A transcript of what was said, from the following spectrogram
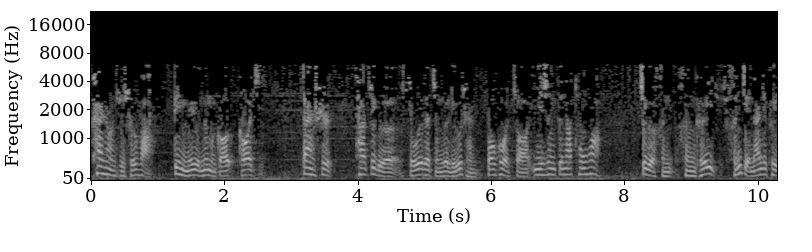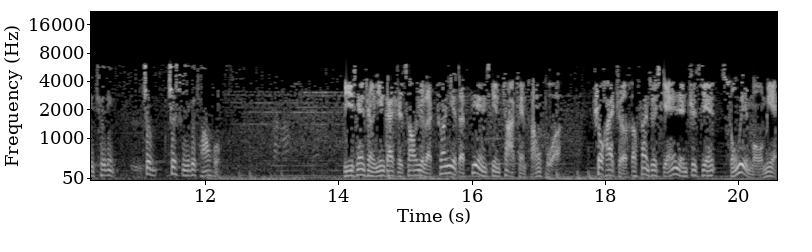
看上去手法并没有那么高高级，但是他这个所谓的整个流程，包括找医生跟他通话，这个很很可以很简单就可以确定，这这是一个团伙。李先生应该是遭遇了专业的电信诈骗团伙，受害者和犯罪嫌疑人之间从未谋面，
